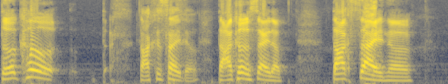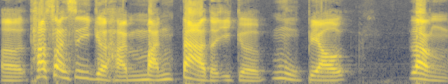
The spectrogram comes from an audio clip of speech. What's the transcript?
德克达克赛德，达克赛的 Dark Side 呢，呃，它算是一个还蛮大的一个目标，让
